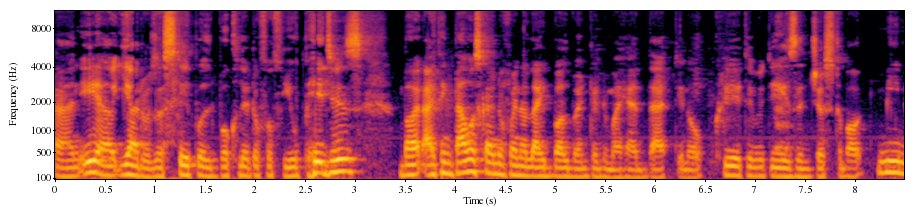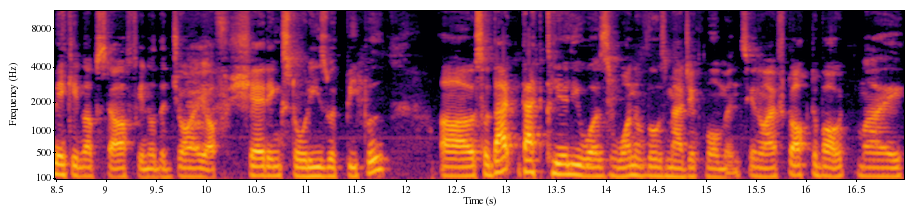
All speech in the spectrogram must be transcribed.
And yeah, yeah, it was a stapled booklet of a few pages. But I think that was kind of when a light bulb went into my head that, you know, creativity isn't just about me making up stuff, you know, the joy of sharing stories with people. Uh, so that that clearly was one of those magic moments. You know, I've talked about my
